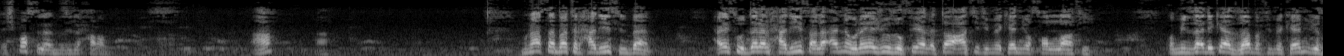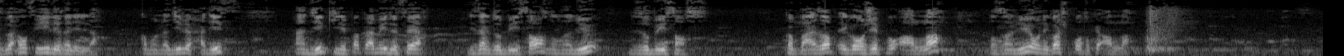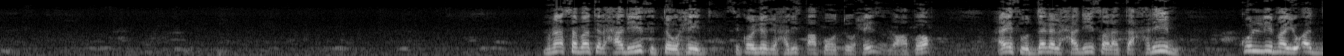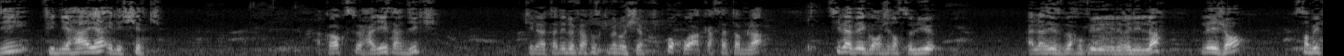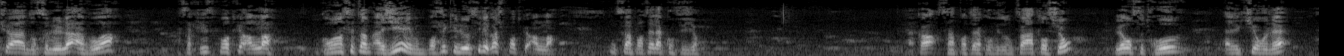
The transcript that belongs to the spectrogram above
Et je pense que c'est Al-Masjid al-Haram. Hein مناسبة الحديث في الباب حيث دل الحديث على أنه لا يجوز فعل الطاعة في مكان يصلى فيه ومن ذلك الذبح في مكان يذبح فيه لغير الله comme on l'a dit le hadith indique qu'il n'est pas permis de faire des actes d'obéissance dans un lieu des obéissances comme par exemple égorger pour Allah dans un lieu où on égorge pour autre que Allah مناسبة الحديث التوحيد c'est quoi le lien du hadith par rapport au tawhid le rapport حيث دل الحديث على تحريم كل ما يؤدي في النهاية إلى الشرك d'accord ce hadith indique qu'il est interdit de faire tout ce qui mène au shirk pourquoi car cet homme là s'il avait égorgé dans ce lieu les gens s'habituent dans ce lieu là à voir un sacrifice pour autre que Allah donc quand cet homme agir ils vont penser qu'il lui aussi égorge pour autre que Allah donc ça va apporter la confusion D'accord Ça apporte la confusion. Donc faire attention, là où on se trouve, avec qui on est,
